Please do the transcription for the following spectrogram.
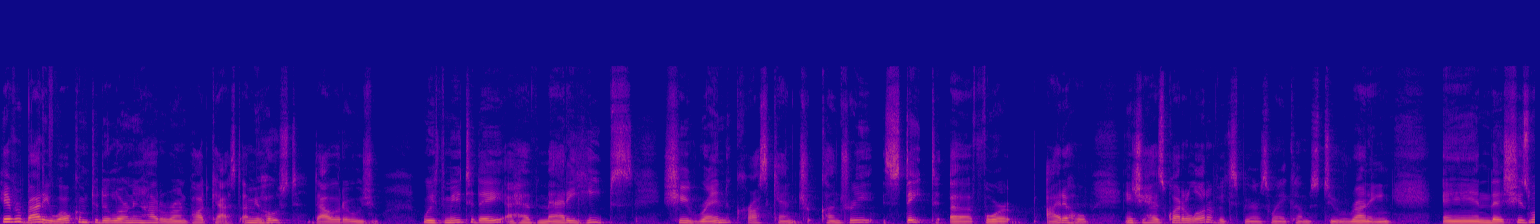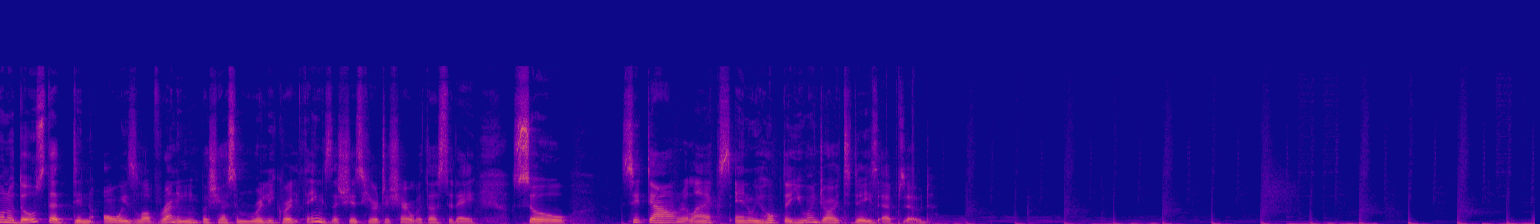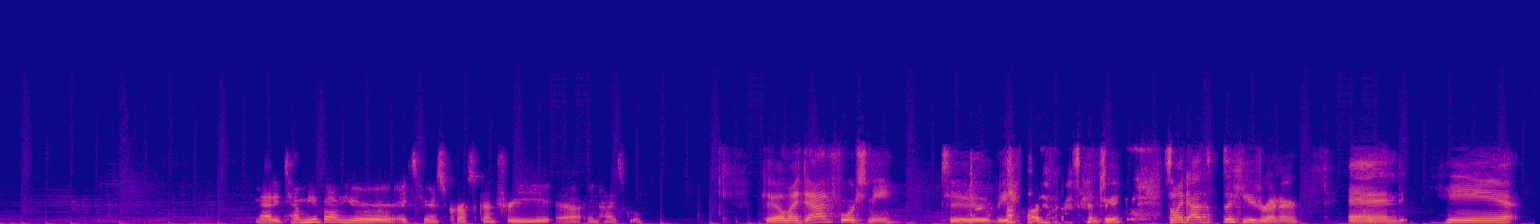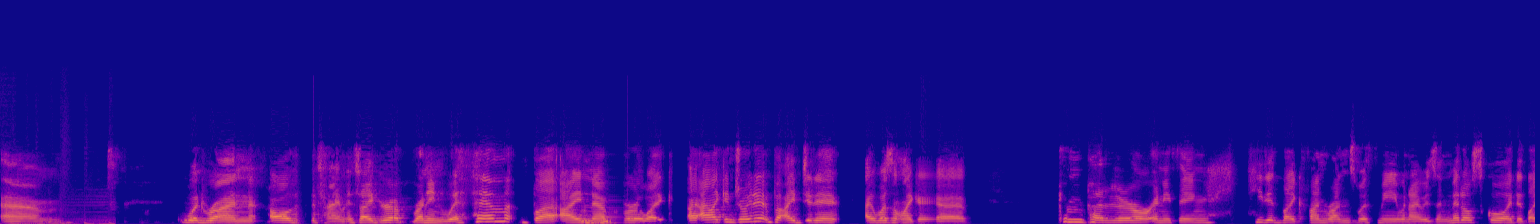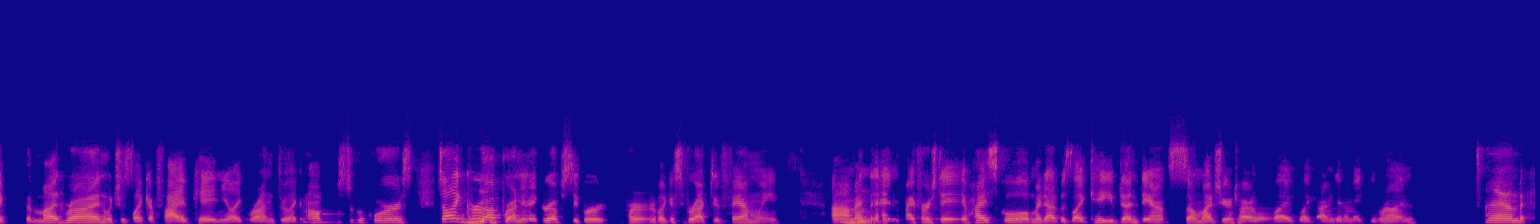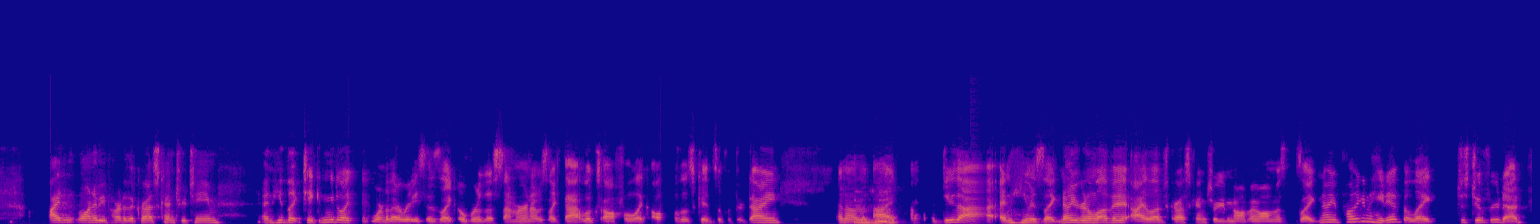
Hey, everybody, welcome to the Learning How to Run podcast. I'm your host, Dawa Uju. With me today, I have Maddie Heaps. She ran cross country state uh, for Idaho, and she has quite a lot of experience when it comes to running. And she's one of those that didn't always love running, but she has some really great things that she's here to share with us today. So sit down, relax, and we hope that you enjoy today's episode. Maddie, tell me about your experience cross country uh, in high school. Okay, well, my dad forced me to be part of cross country. So my dad's a huge runner, and okay. he um, would run all the time. And so I grew up running with him, but I mm-hmm. never like I, I like enjoyed it, but I didn't. I wasn't like a competitor or anything. He did like fun runs with me when I was in middle school. I did like the mud run, which is like a 5K and you like run through like an obstacle course. So I like grew mm-hmm. up running. I grew up super part of like a super active family. Um, mm-hmm. And then my first day of high school, my dad was like, "Hey, you've done dance so much your entire life. Like, I'm gonna make you run." And I didn't want to be part of the cross country team. And he'd like taken me to like one of their races like over the summer, and I was like, "That looks awful. Like all those kids look like they're dying." And I was mm-hmm. like, I don't want to do that. And he was like, No, you're gonna love it. I loved cross country. My mom was like, No, you're probably gonna hate it, but like just do it for your dad.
